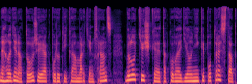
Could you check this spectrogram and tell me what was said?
Nehledě na to, že, jak podotýká Martin Franc, bylo těžké takové dělníky potrestat,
